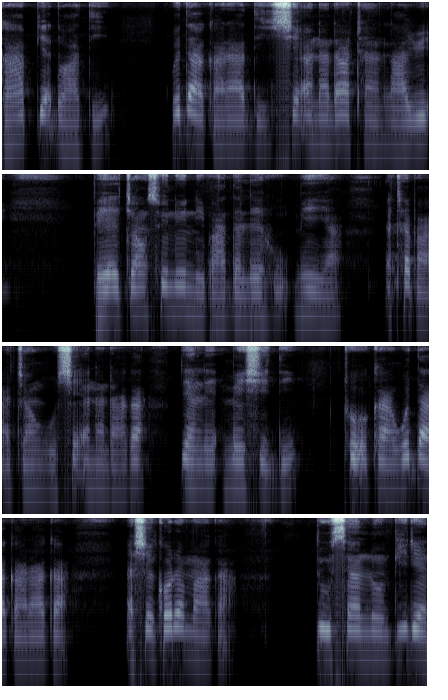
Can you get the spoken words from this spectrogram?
ကားပြတ်သွားသည် ဝိတ္တကာရသည် ရှင်အနန္ဒထံလာ၍ဘယ်အကြောင်းဆွေးနွေးနေပါသလဲဟု မေးရာ အထက်ပါအကြောင်းကို ရှင်အနန္ဒာက ပြန်လည်အမိန့်ရှိသည် ထိုအခါ ဝိတ္တကာရက အရှင်ကောရမက သူဆန်လွန်ပြီးတဲ့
